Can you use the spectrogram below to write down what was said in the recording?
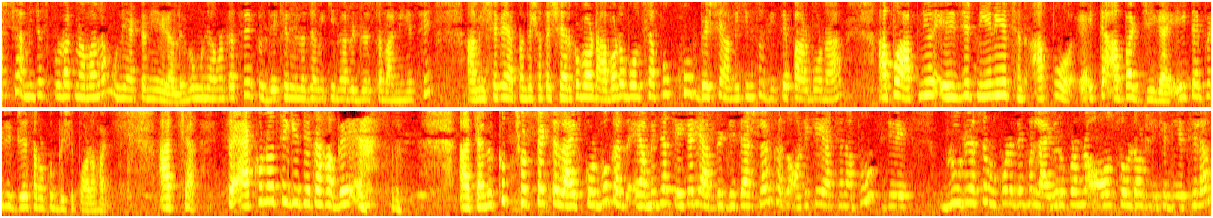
আসছি, আমি জাস্ট প্রোডাক্ট নামালাম, উনি একটা নিয়ে গেল। এবং উনি আমার কাছে একটু দেখে নিল যে আমি কীভাবে ড্রেসটা বানিয়েছি। আমি সেটাই আপনাদের সাথে শেয়ার করব আবারও বলছি, আপু, খুব বেশি আমি কিন্তু দিতে পারব না। আপু, আপনিও এই জেট নিয়ে নিয়েছেন, আপু, এটা আবার জিগায়। এই টাইপের ড্রেস আমার খুব বেশি পড়া হয়। আচ্ছা সো এখন হচ্ছে গিয়ে যেটা হবে আচ্ছা আমি খুব ছোট্ট একটা লাইভ করব কাজ আমি জাস্ট এটারই আপডেট দিতে আসলাম কাজ অনেকেই আছেন আপু, যে ব্লু ড্রেসের উপরে দেখবেন লাইভের উপর আমরা অল সোল্ড আউট লিখে দিয়েছিলাম।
